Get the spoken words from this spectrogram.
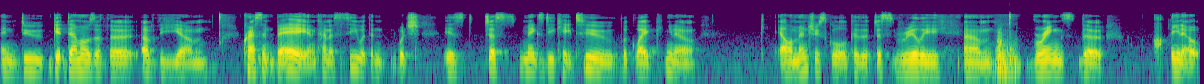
and do get demos of the of the um, Crescent Bay and kind of see what the which is just makes DK2 look like you know elementary school because it just really um, brings the uh, you know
